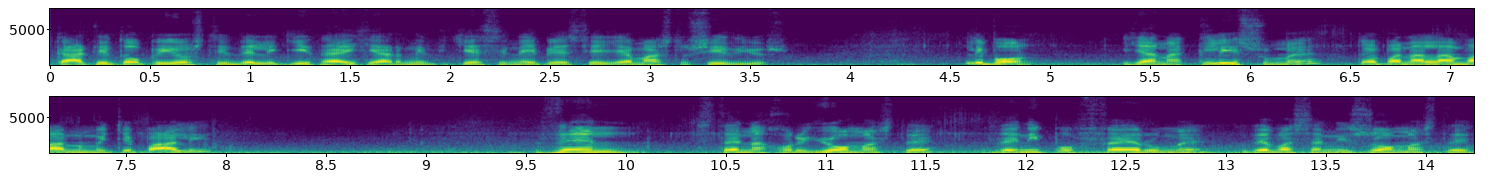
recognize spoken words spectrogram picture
κάτι το οποίο στην τελική θα έχει αρνητικές συνέπειες και για μας τους ίδιους. Λοιπόν για να κλείσουμε το επαναλαμβάνουμε και πάλι δεν στεναχωριόμαστε δεν υποφέρουμε δεν βασανιζόμαστε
